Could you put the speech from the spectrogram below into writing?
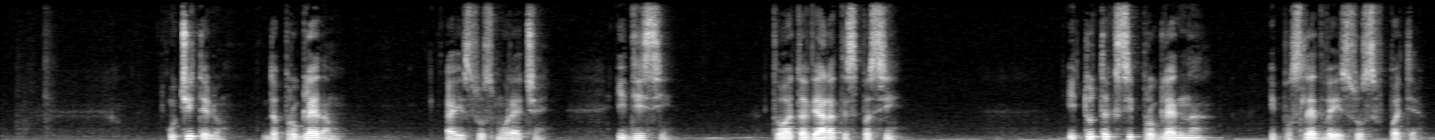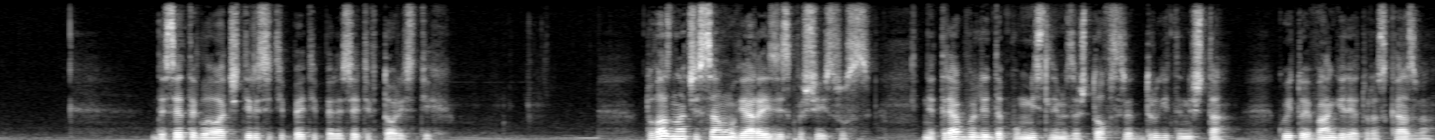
Учителю, да прогледам. А Исус му рече Иди си, твоята вяра те спаси. И тутък си прогледна и последва Исус в пътя. 10 глава 45-52 стих Това значи само вяра изискваше Исус. Не трябва ли да помислим защо всред другите неща, които Евангелието разказва,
